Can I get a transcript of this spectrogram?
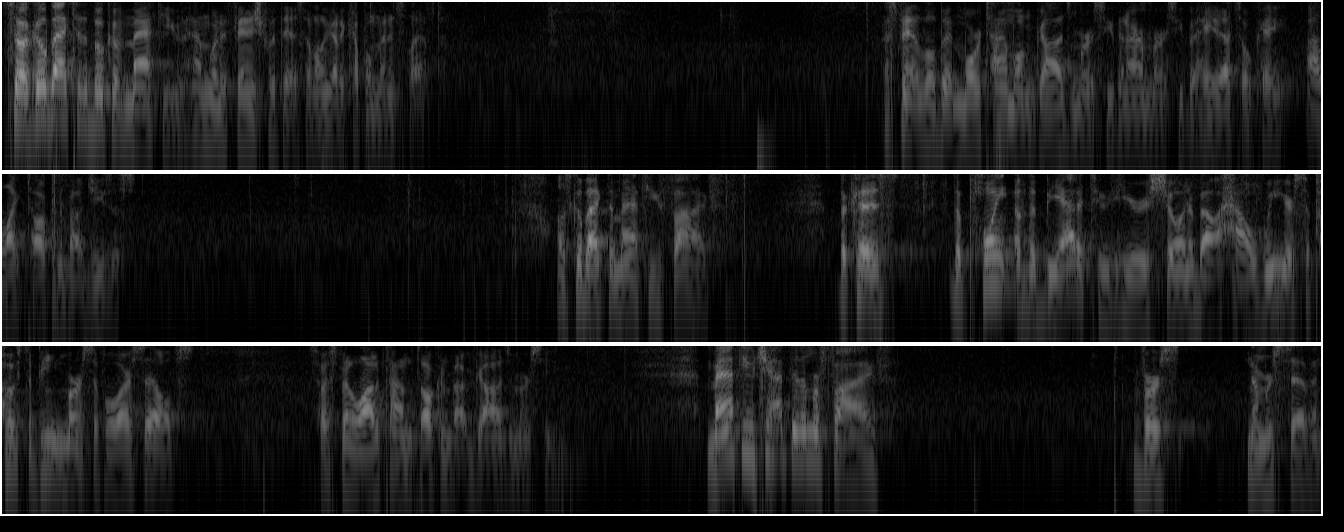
So I go back to the book of Matthew, and I'm going to finish with this. I've only got a couple minutes left. I spent a little bit more time on God's mercy than our mercy, but hey, that's okay. I like talking about Jesus. Let's go back to Matthew 5. Because the point of the Beatitude here is showing about how we are supposed to be merciful ourselves. So I spent a lot of time talking about God's mercy. Matthew chapter number 5, verse number 7.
